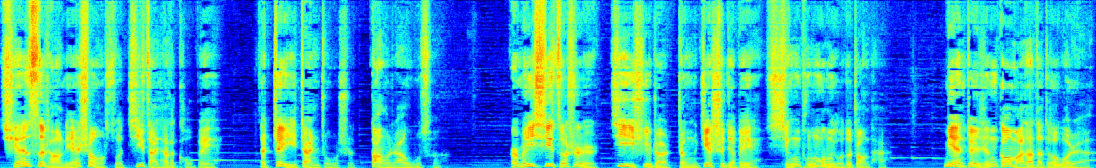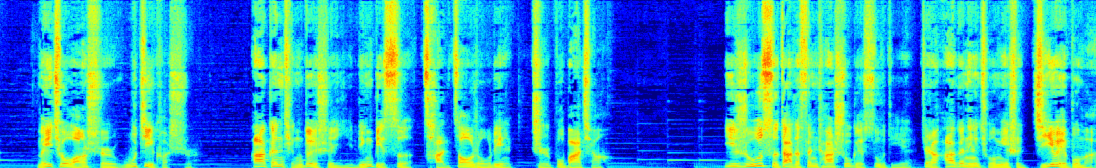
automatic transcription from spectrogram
前四场连胜所积攒下的口碑，在这一战中是荡然无存。而梅西则是继续着整届世界杯形同梦游的状态。面对人高马大的德国人，梅球王是无计可施。阿根廷队是以零比四惨遭蹂躏，止步八强。以如此大的分差输给宿敌，这让阿根廷球迷是极为不满，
